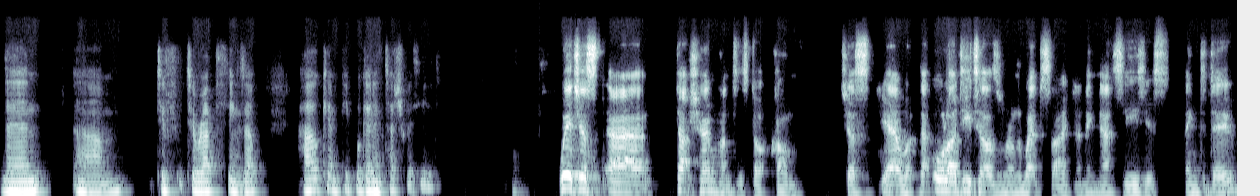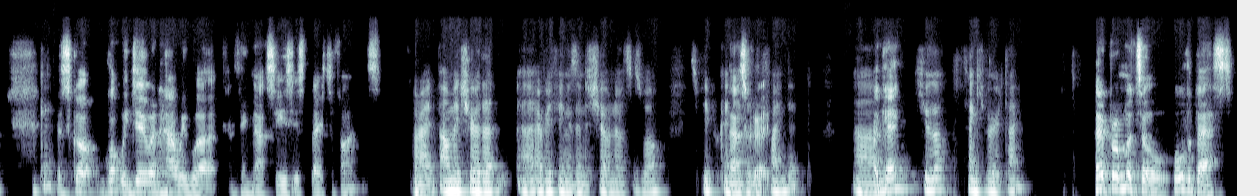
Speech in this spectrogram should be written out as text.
Then um, to to wrap things up, how can people get in touch with you? We're just uh, DutchHomehunters.com. Just yeah, all our details are on the website. I think that's the easiest thing to do. Okay. It's got what we do and how we work. I think that's the easiest place to find us. All right, I'll make sure that uh, everything is in the show notes as well, so people can easily find it. Um, okay. Hugo, thank you for your time. No problem at all. All the best.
